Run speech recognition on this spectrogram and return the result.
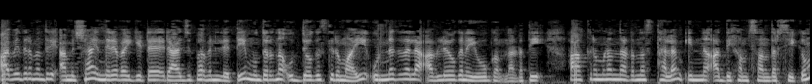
ആഭ്യന്തരമന്ത്രി അമിത്ഷാ ഇന്നലെ വൈകിട്ട് രാജ്ഭവനിലെത്തി മുതിർന്ന ഉദ്യോഗസ്ഥരുമായി ഉന്നതതല അവലോകന യോഗം നടത്തി. ആക്രമണം നടന്ന സ്ഥലം ഇന്ന് അദ്ദേഹം സന്ദർശിക്കും.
